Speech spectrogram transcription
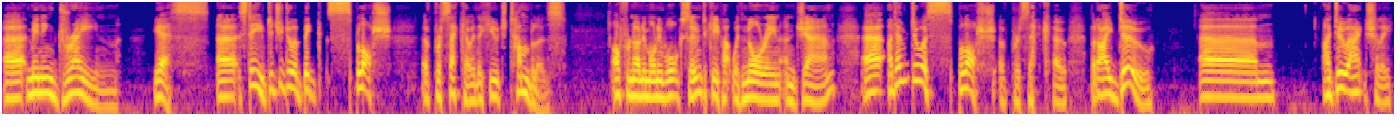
uh, meaning drain. Yes. Uh, Steve, did you do a big splosh of Prosecco in the huge tumblers? Off for an early morning walk soon to keep up with Noreen and Jan. Uh, I don't do a splosh of Prosecco, but I do. Um, I do actually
